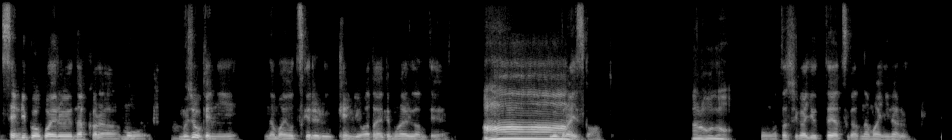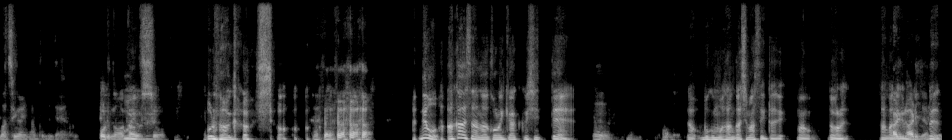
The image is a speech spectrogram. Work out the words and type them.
1000リプを超える中からもう無条件に名前を付けれる権利を与えてもらえるなんて、すごくあないですか？もあ、なるほど。う私が言ったやつが名前になる間違いなくみたいな。ホルノ赤牛賞。ホルノ赤牛賞。でも、赤牛さんがこの企画知って、うん。あ僕も参加しますって言ったら、まあ、だから参加あできるわけりありじゃない、ね。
